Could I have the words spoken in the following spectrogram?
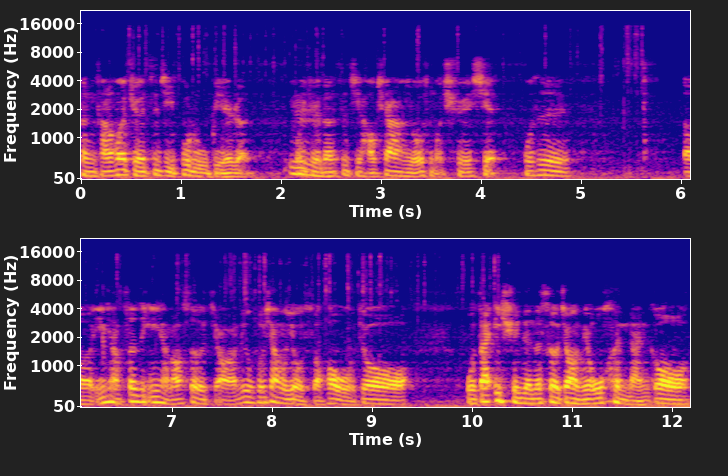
很常会觉得自己不如别人，会觉得自己好像有什么缺陷，或是呃影响，甚至影响到社交啊。例如说，像我有时候我就我在一群人的社交里面，我很难够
